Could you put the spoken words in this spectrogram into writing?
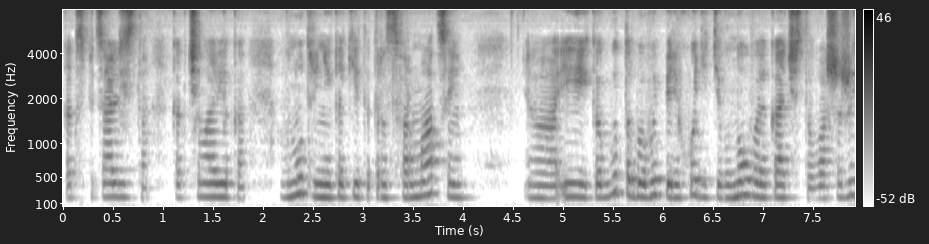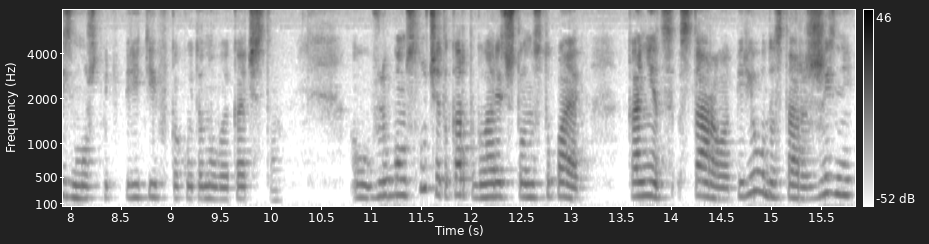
как специалиста, как человека, внутренние какие-то трансформации. А, и как будто бы вы переходите в новое качество. Ваша жизнь может быть перейти в какое-то новое качество. В любом случае, эта карта говорит, что наступает конец старого периода, старой жизни,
